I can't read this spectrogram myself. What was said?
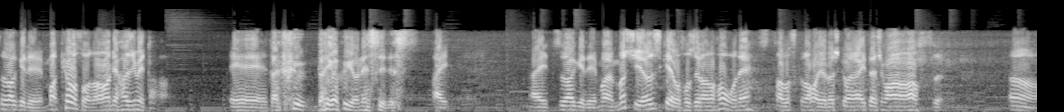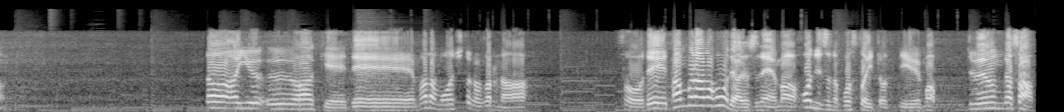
というわけで、まあ、競争を名乗り始めた、えー、大学、大学4年生です。はい。はい、つうわけで、まあ、もしよろしければそちらの方もね、サブスクの方よろしくお願いいたします。うん。というわけで、まだもうちょっとかかるな。そう。で、タンブラーの方ではですね、まあ、本日のポストイットっていう、まあ、自分がさ、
